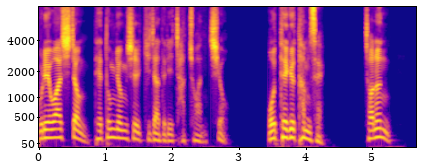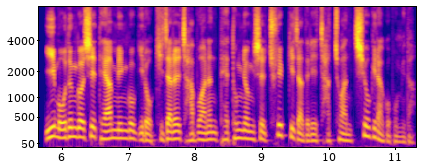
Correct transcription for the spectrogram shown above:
무례와 시정, 대통령실 기자들이 자초한 치욕. 오태규 탐색. 저는 이 모든 것이 대한민국 1호 기자를 자부하는 대통령실 출입 기자들이 자초한 치욕이라고 봅니다.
